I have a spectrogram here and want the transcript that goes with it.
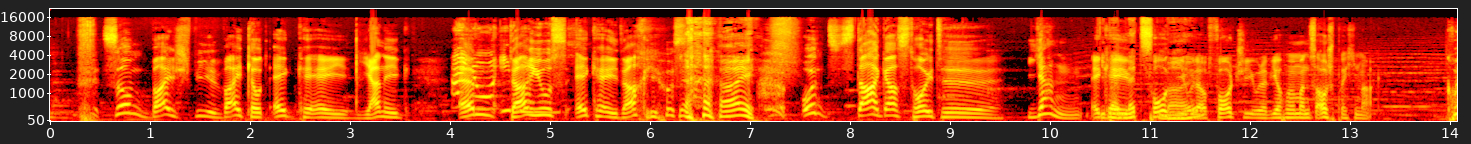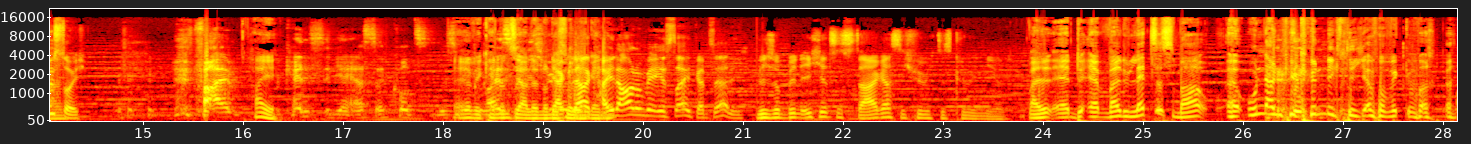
Zum Beispiel Whitecloud aka Yannick. M. Darius aka Darius Hi. und Stargast heute Jan aka letzten 4G Mal. oder 4G oder wie auch immer man es aussprechen mag. Grüßt Hi. euch. Vor allem, Hi. du kennst ihn ja erst seit kurzem. Ja, wir kennen uns ja alle nicht, noch wer- Ja nicht so klar, lange, keine Ahnung, wer ihr seid, ganz ehrlich. Wieso bin ich jetzt ein Stargast? Ich fühle mich diskriminiert. Weil, äh, du, äh, weil du letztes Mal äh, unangekündigt dich einfach weggemacht hast.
